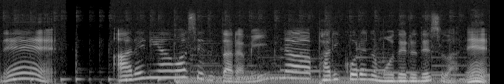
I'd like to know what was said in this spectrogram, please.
ね。あれに合わせてたらみんなパリコレのモデルですわね。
